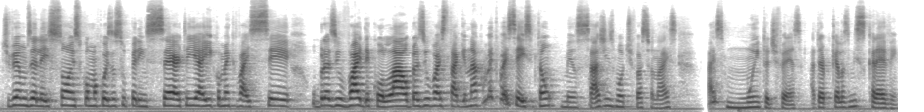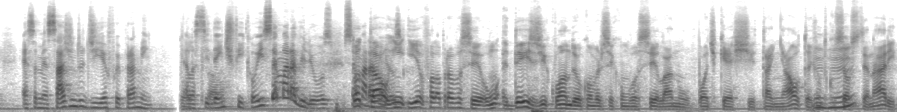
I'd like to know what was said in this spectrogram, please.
Tivemos eleições, ficou uma coisa super incerta. E aí, como é que vai ser? O Brasil vai decolar? O Brasil vai estagnar? Como é que vai ser isso? Então, mensagens motivacionais faz muita diferença. Até porque elas me escrevem. Essa mensagem do dia foi para mim. Elas se Total. identificam. Isso é maravilhoso. Isso é Total, maravilhoso. e, e eu falar pra você, um- desde quando eu conversei com você lá no podcast Tá em Alta, junto com o Uhum. Celso Tenari,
